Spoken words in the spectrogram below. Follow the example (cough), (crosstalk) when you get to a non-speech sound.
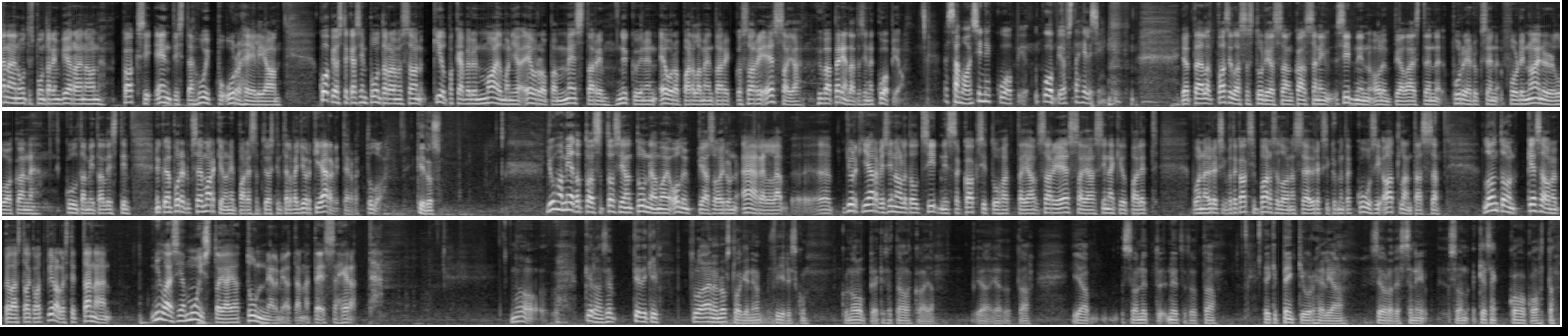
Tänään Uutispuntarin vieraina on kaksi entistä huippuurheilijaa. Kuopiosta käsin puntaroimassa on kilpakävelyn maailman ja Euroopan mestari, nykyinen europarlamentaarikko Sari Essa ja hyvää perjantaita sinne Kuopioon. Samoin sinne Kuopio, Kuopiosta Helsinkiin. (laughs) ja täällä Pasilassa studiossa on kanssani Sydneyn olympialaisten purjehduksen 49er-luokan kultamitalisti. Nykyään purjehduksen ja markkinoinnin parissa työskentelevä Jyrki Järvi, tervetuloa. Kiitos. Juha Mieto tuossa tosiaan tunnelmoi olympiasoidun äärellä. Jyrki Järvi, sinä olet ollut Sydneyssä 2000 ja Sari Essa ja sinä kilpailit vuonna 1992 Barcelonassa ja 1996 Atlantassa. Lontoon kesäolympialaiset alkavat virallisesti tänään. Millaisia muistoja ja tunnelmia tämä teissä herättää? No, kyllähän se tietenkin tulee aina nostalginen fiilis, kun, kun olympiakisat alkaa ja, ja, ja, tota, ja se on nyt, nyt tota, tietenkin penkkiurheilijana seuratessa, niin se on kesän kohokohta,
